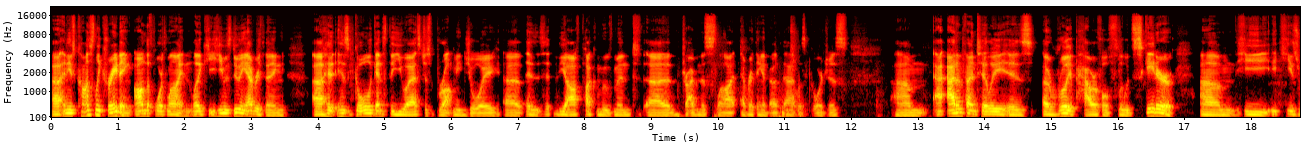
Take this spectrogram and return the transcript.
Uh, and he's constantly creating on the fourth line. Like he, he was doing everything. Uh, his, his, goal against the U.S. just brought me joy. Uh, his, the off puck movement, uh, driving the slot, everything about that was gorgeous. Um, Adam Fantilli is a really powerful, fluid skater. Um, he he's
